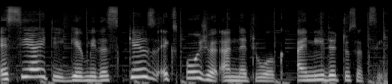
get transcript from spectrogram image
SCIT gave me the skills, exposure, and network I needed to succeed.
